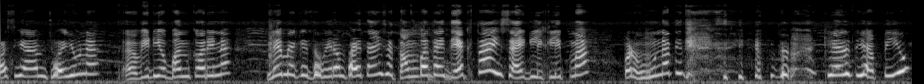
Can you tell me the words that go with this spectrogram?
પછી આમ જોયું ને વીડિયો બંધ કરીને લે મેં કીધું વિરમભાઈ ત્યાં છે તમે બધા દેખતા હશે આગલી ક્લિપમાં પણ હું નથી. ખેલતી આ પીયું?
